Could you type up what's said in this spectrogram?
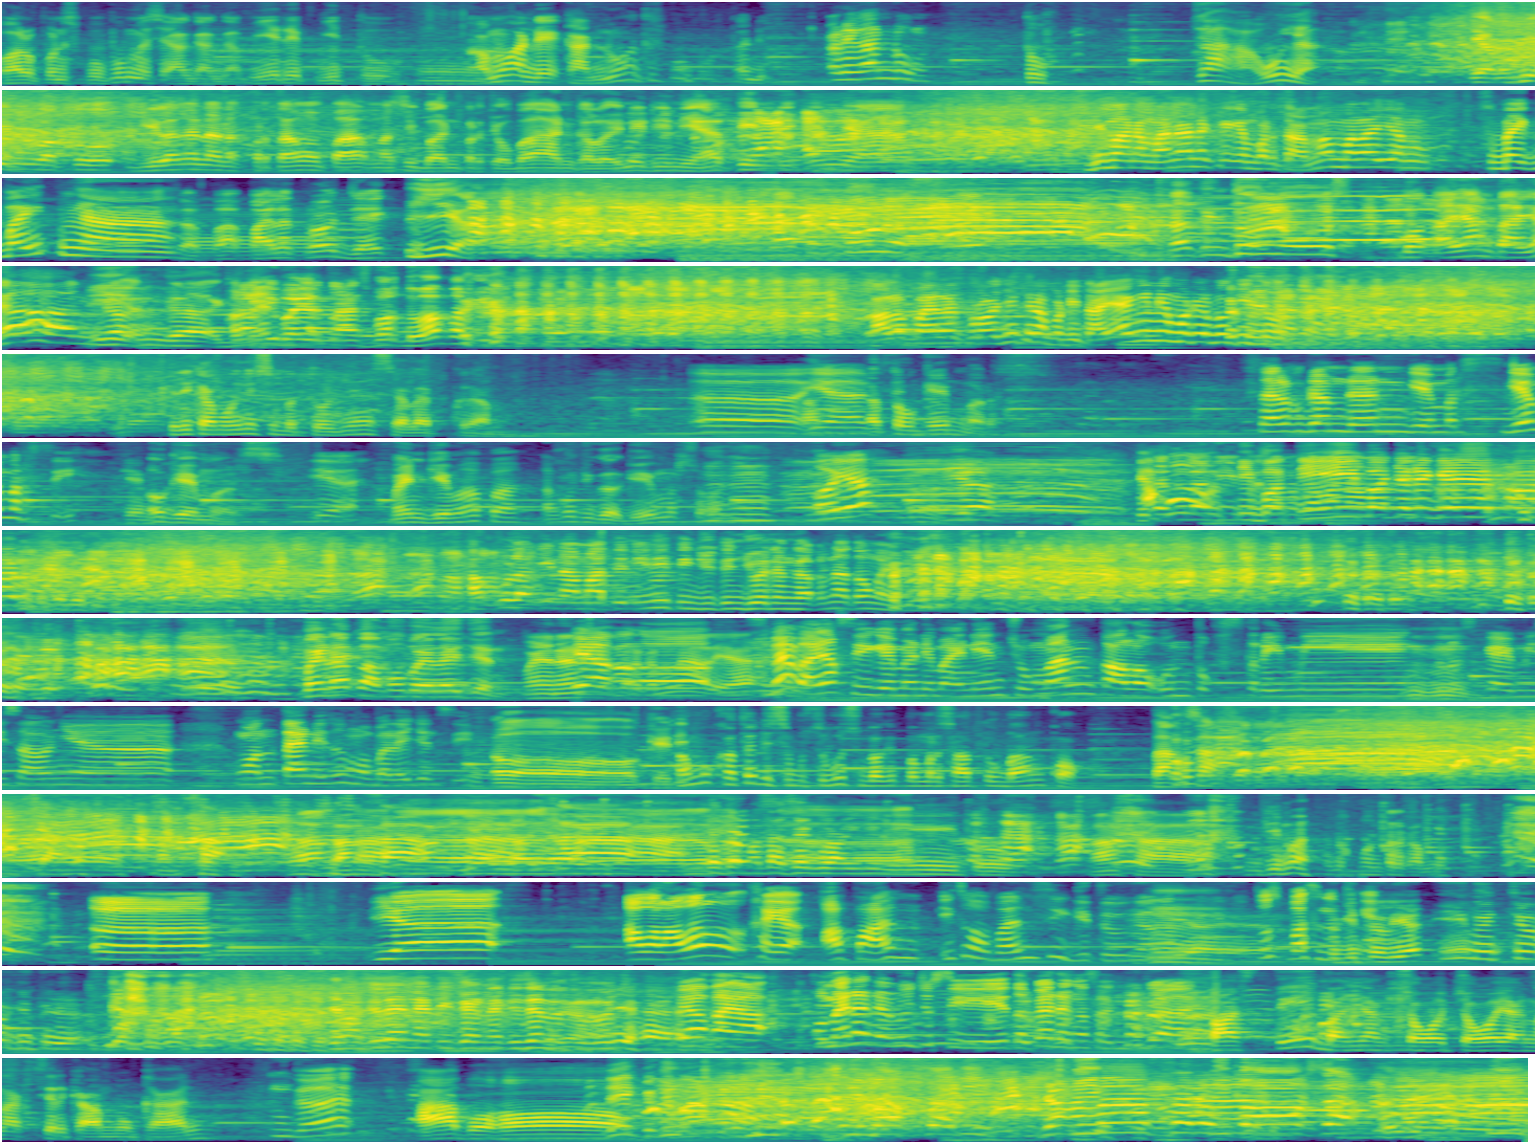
walaupun sepupu masih agak-agak mirip gitu. Kamu adik kandung atau sepupu tadi? Ada kandung. Tuh, jauh ya. Ya mungkin waktu Gilang kan anak pertama pak masih bahan percobaan. Kalau ini diniatin bikinnya. Di mana-mana anak yang pertama malah yang sebaik-baiknya. Enggak, Pak. Pilot project. Iya. Nothing tulus. Nothing tulus. Mau tayang-tayang. Iya. Enggak. Orang dibayar transport doang pas. Kalau pilot project kenapa ditayangin nih model begitu? Jadi kamu ini sebetulnya selebgram Eh, ya, atau gamers? selebgram dan gamers. Gamers sih, Oh gamers. iya. Main game apa? Aku juga gamer soalnya. Oh ya? Iya. Kita Aku Tiba-tiba jadi gamer. Aku lagi namatin ini tinju-tinjuan yang nggak kena tau nggak ya? Main apa Mobile Legend? Mainan Ya yang kalau terkenal ya. sebenarnya banyak sih game yang dimainin, cuman kalau untuk streaming Mm-mm. terus kayak misalnya ngonten itu Mobile Legends sih. Oh, oke. Kamu katanya disebut-sebut sebagai pemersatu Bangkok. Bangsa. Bangsa. Bangsa. Iya, iya, iya. Kacamata saya kurang ini nih, itu. Masa. Gimana komentar kamu? eh ya awal-awal kayak apaan itu apaan sih gitu kan. Terus pas ngerti Begitu lihat, ih lucu gitu ya. Ya maksudnya netizen-netizen lucu-lucu. ya kayak komennya ada yang lucu sih, tapi ada yang ngeselin juga. Pasti banyak cowok-cowok yang naksir kamu kan? Enggak. Ah, bohong. Di, di, dimaksa di, jangan maksa dong. Dimaksa. Di,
